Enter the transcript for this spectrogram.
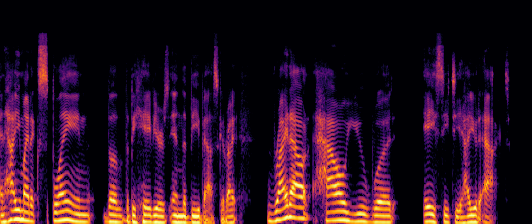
and how you might explain the, the behaviors in the B basket, right? Write out how you would ACT, how you'd act.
